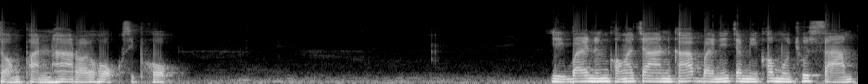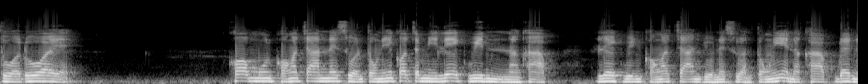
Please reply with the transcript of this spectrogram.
2566อีกใบหนึ่งของอาจารย์ครับ ใบนี้จะมีข้อมูลชุด 3 ตัวด้วย ข้อมูลของอาจารย์ในส่วนตรงนี้ก็จะมีเลขวินนะครับ เลขวินของอาจารย์อยู่ในส่วนตรงนี้นะครับ ได้ 1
